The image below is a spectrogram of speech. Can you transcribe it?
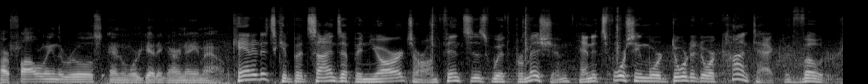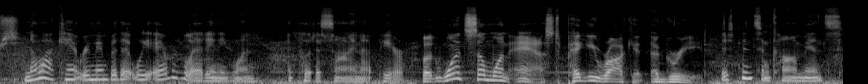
are following the rules and we're getting our name out. Candidates can put signs up in yards or on fences with permission, and it's forcing more door-to-door -door contact with voters. No, I can't remember that we ever let anyone put a sign up here. But once someone asked, Peggy Rocket agreed. There's been some comments.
